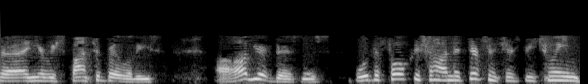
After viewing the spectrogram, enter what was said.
uh, and your responsibilities uh, of your business with the focus on the differences between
